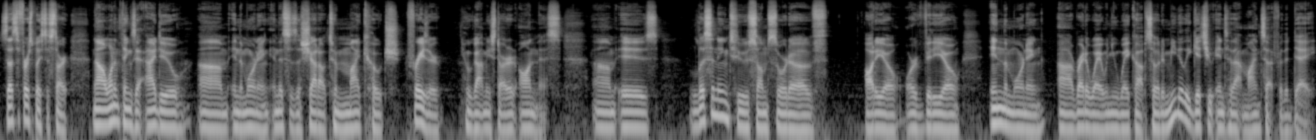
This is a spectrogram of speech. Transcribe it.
So that's the first place to start. Now, one of the things that I do um, in the morning, and this is a shout out to my coach, Fraser, who got me started on this um, is listening to some sort of audio or video in the morning uh, right away when you wake up. So it immediately gets you into that mindset for the day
